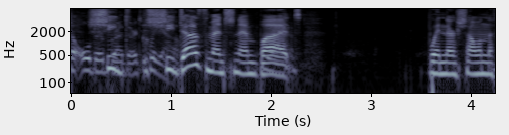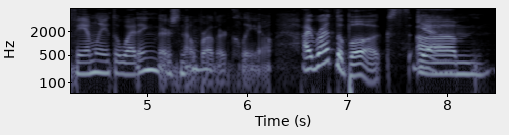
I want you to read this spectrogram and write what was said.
the older she brother Cleo. she does mention him, but when they're showing the family at the wedding, there's no brother Cleo. I read the books. Mm-hmm. Yeah. Um,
